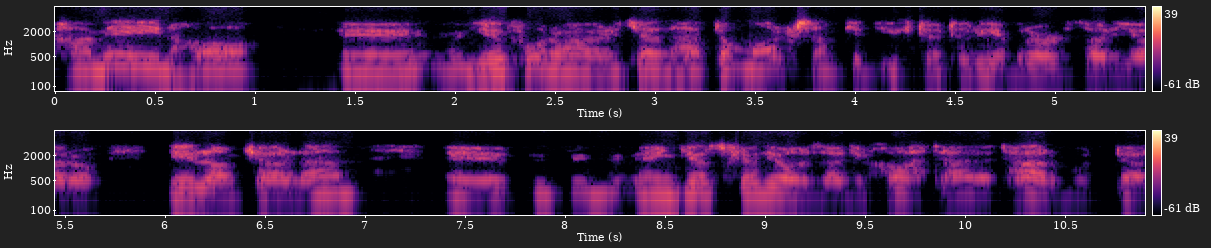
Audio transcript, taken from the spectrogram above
همه اینها یه فرمان کردن. حتی مارکس هم که دیکتاتوری پرولتاریا رو اعلام کردن انگلس خیلی آزادی خواه تر بود در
